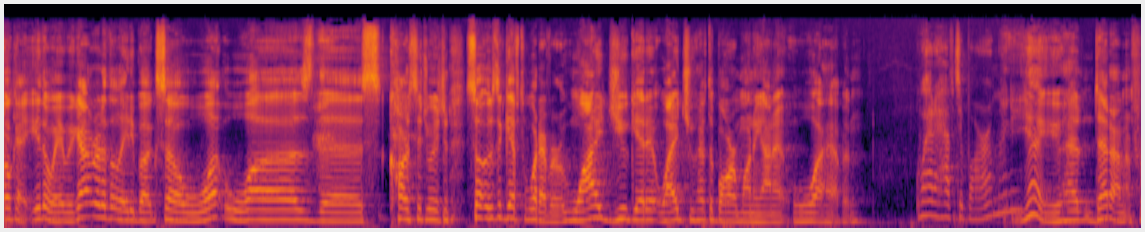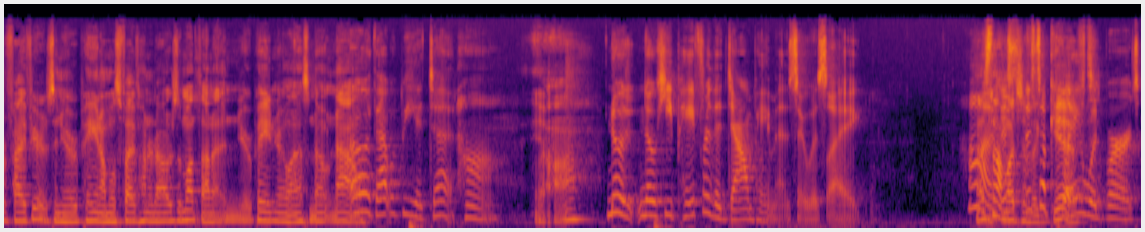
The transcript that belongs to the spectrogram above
Okay, either way, we got rid of the ladybug. So, what was this car situation? So, it was a gift, whatever. Why'd you get it? Why'd you have to borrow money on it? What happened? Why'd I have to borrow money? Yeah, you had debt on it for five years and you were paying almost $500 a month on it and you're paying your last note now. Oh, that would be a debt, huh? Yeah. No, no, he paid for the down payment, so it was like, huh? That's not this, much of this a play gift. with words.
